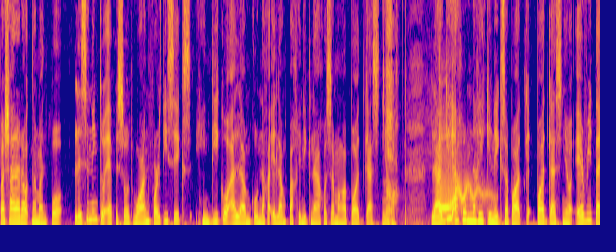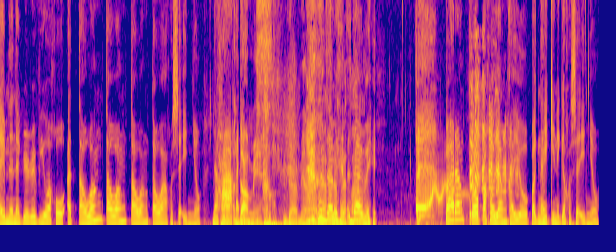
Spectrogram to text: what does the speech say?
Pa-shoutout naman po. Listening to episode 146, hindi ko alam kung nakailang pakinig na ako sa mga podcast nyo. Ha. Lagi akong nakikinig sa podca- podcast nyo every time na nagre-review ako at tawang-tawang-tawang-tawa ako sa inyo. Ha, ang dami. Nakakainis. Ang dami ha. Ang dami, ang dami. Parang tropa ko lang kayo pag nakikinig ako sa inyo.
